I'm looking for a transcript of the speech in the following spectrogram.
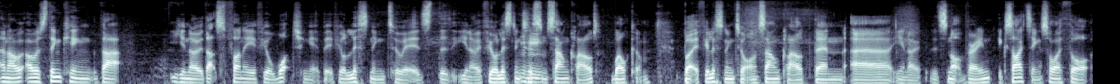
and I, I was thinking that you know that's funny if you're watching it but if you're listening to it it's the you know if you're listening to some soundcloud welcome. But if you're listening to it on soundcloud then uh, you know it's not very exciting. So i thought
